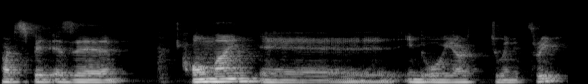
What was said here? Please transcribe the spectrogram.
participate as a online uh, in the OER 23.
